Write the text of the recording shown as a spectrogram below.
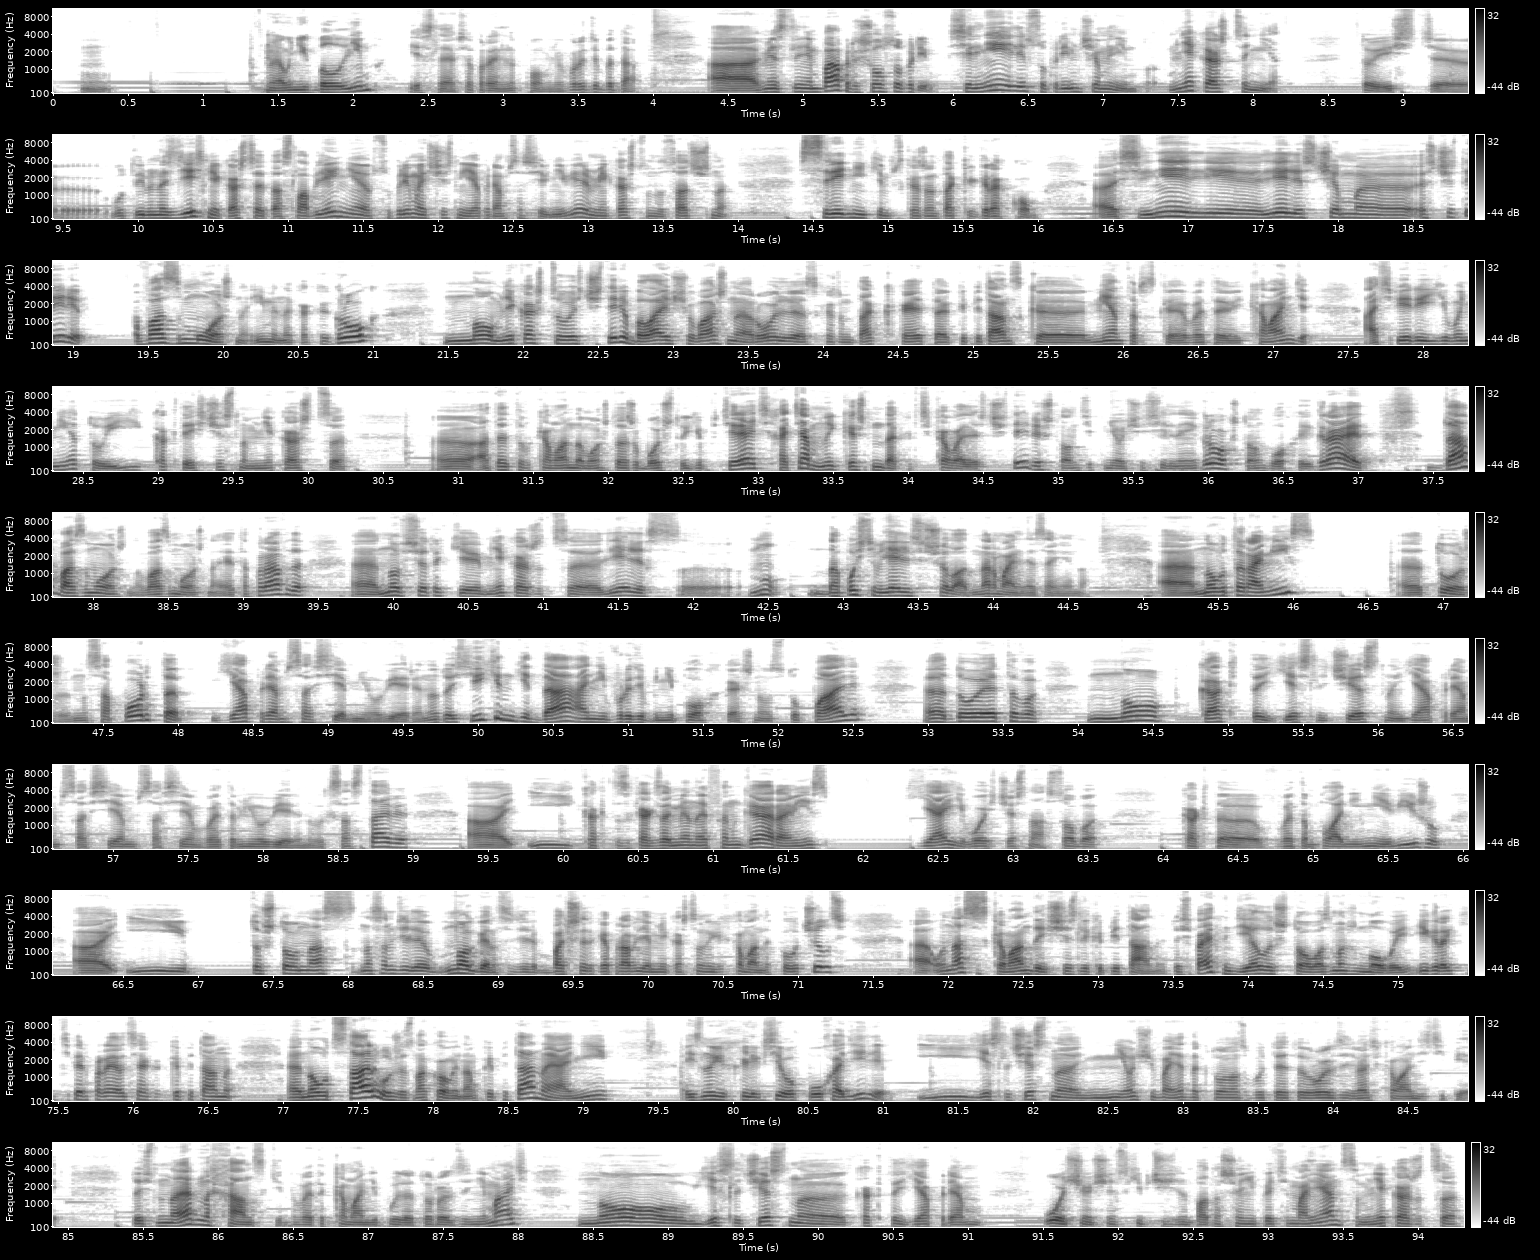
У них был Лимп, если я все правильно помню, вроде бы да. А вместо Лимпа пришел Суприм. Сильнее ли Суприм, чем Лимп? Мне кажется, нет. То есть, э, вот именно здесь, мне кажется, это ослабление. Суприма, если честно, я прям совсем не верю. Мне кажется, он достаточно средненьким, скажем так, игроком. Э, сильнее ли Лелис, чем э, S4? Возможно, именно как игрок. Но мне кажется, у S4 была еще важная роль, скажем так, какая-то капитанская, менторская в этой команде. А теперь его нету. И как-то, если честно, мне кажется, Э, от этого команда может даже больше штуки потерять. Хотя мы, конечно, да, критиковали S4, что он типа не очень сильный игрок, что он плохо играет. Да, возможно, возможно, это правда. Э, но все-таки, мне кажется, Лелис, э, ну, допустим, Лелис еще ладно, нормальная замена. Но вот Арамис, тоже на саппорта я прям совсем не уверен. Ну, то есть викинги, да, они вроде бы неплохо, конечно, выступали э, до этого, но как-то, если честно, я прям совсем-совсем в этом не уверен в их составе. А, и как-то как замена ФНГ, Рамис, я его, если честно, особо как-то в этом плане не вижу. А, и то, что у нас, на самом деле, многое, на самом деле, большая такая проблема, мне кажется, в многих командах получилась, а, у нас из команды исчезли капитаны. То есть, понятное дело, что, возможно, новые игроки теперь проявят себя как капитаны, э, но вот старые уже знакомые нам капитаны, они из многих коллективов поуходили, и, если честно, не очень понятно, кто у нас будет эту роль занимать в команде теперь. То есть, ну, наверное, Ханскин в этой команде будет эту роль занимать, но, если честно, как-то я прям очень-очень скептичен по отношению к этим альянсам. Мне кажется,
